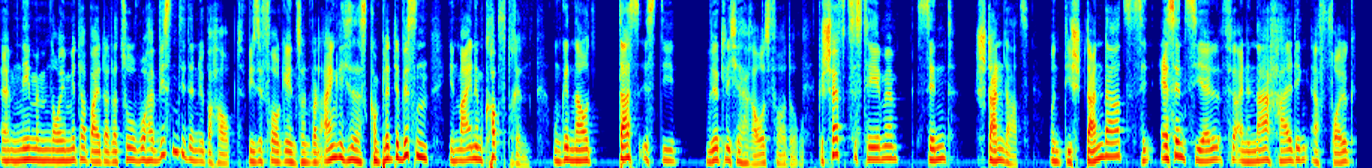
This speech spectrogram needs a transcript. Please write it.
Ähm, nehme neue Mitarbeiter dazu. Woher wissen die denn überhaupt, wie sie vorgehen sollen? Weil eigentlich ist das komplette Wissen in meinem Kopf drin. Und genau das ist die wirkliche Herausforderung. Geschäftssysteme sind Standards. Und die Standards sind essentiell für einen nachhaltigen Erfolg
